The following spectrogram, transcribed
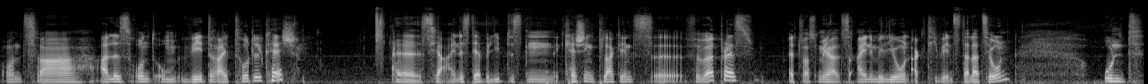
Und zwar alles rund um W3 Total Cache. Äh, ist ja eines der beliebtesten Caching-Plugins äh, für WordPress. Etwas mehr als eine Million aktive Installationen. Und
